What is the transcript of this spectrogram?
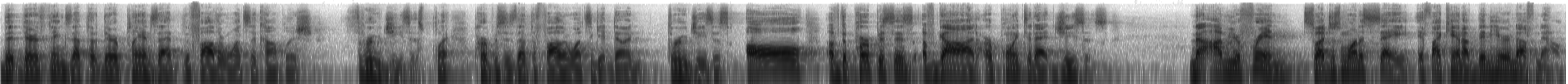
There are things that the, there are plans that the Father wants to accomplish through Jesus, purposes that the Father wants to get done through Jesus. All of the purposes of God are pointed at Jesus. Now, I'm your friend, so I just want to say, if I can, I've been here enough now.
